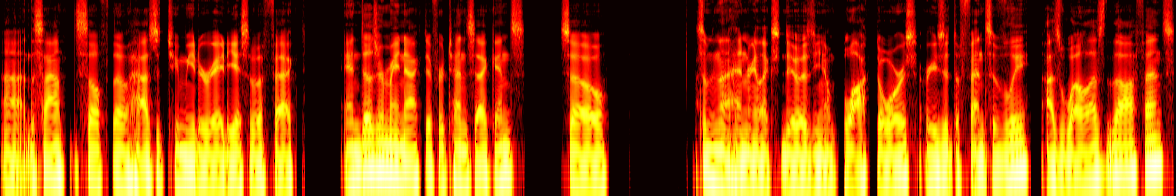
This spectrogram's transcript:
Uh, the silence itself though has a two meter radius of effect and does remain active for 10 seconds. So something that Henry likes to do is, you know, block doors or use it defensively as well as the offense,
